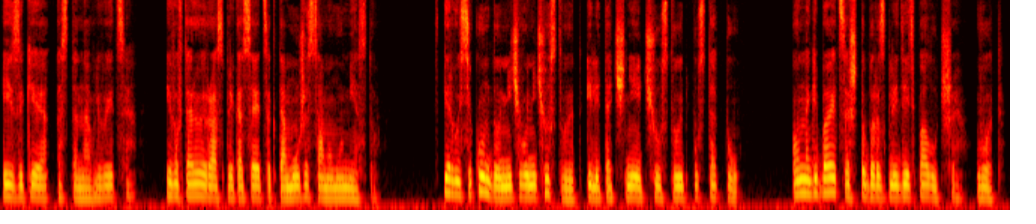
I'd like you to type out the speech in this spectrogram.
Языке останавливается и во второй раз прикасается к тому же самому месту. В первую секунду он ничего не чувствует, или точнее чувствует пустоту. Он нагибается, чтобы разглядеть получше. Вот —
